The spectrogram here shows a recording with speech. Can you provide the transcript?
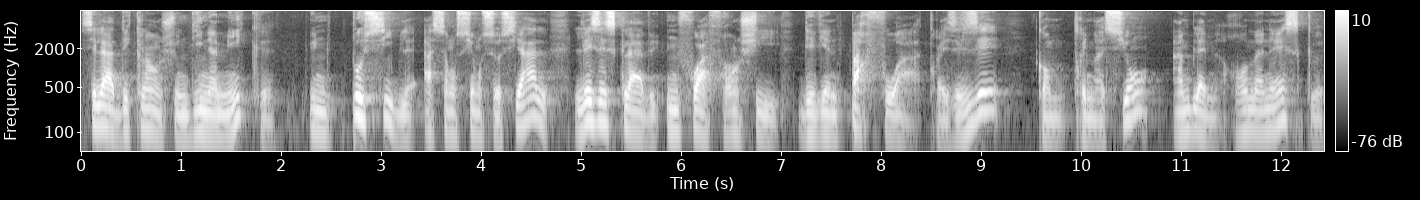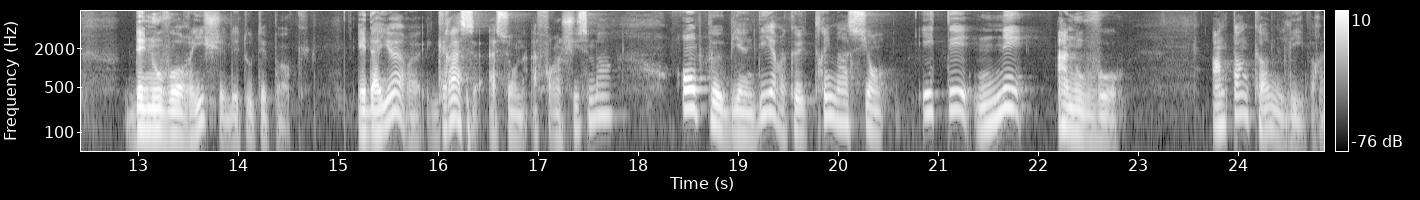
Cela déclenche une dynamique, une possible ascension sociale. Les esclaves, une fois franchis, deviennent parfois très aisés, comme Trimation, emblème romanesque des nouveaux riches de toute époque. Et d'ailleurs, grâce à son affranchissement, on peut bien dire que Trimation était né à nouveau en tant qu'homme libre.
